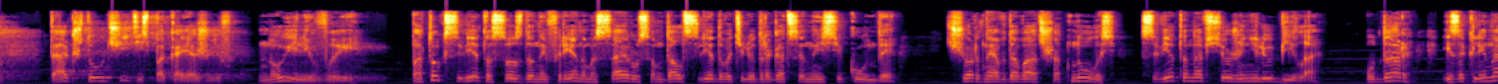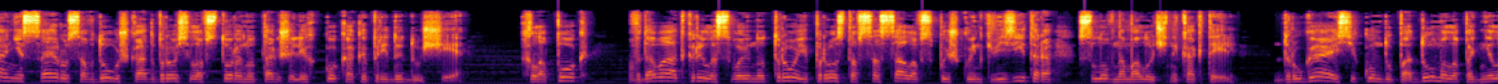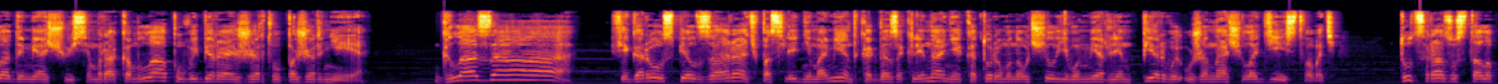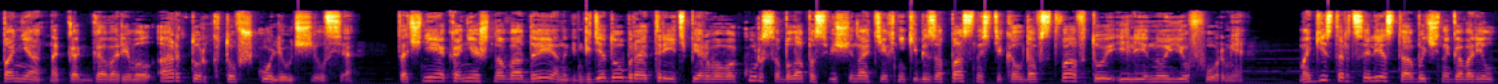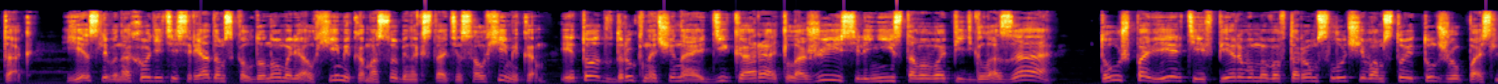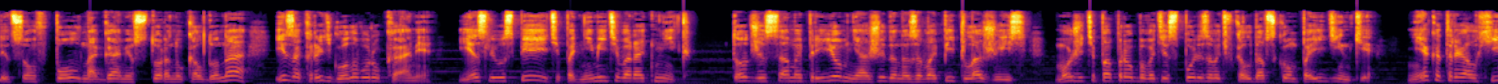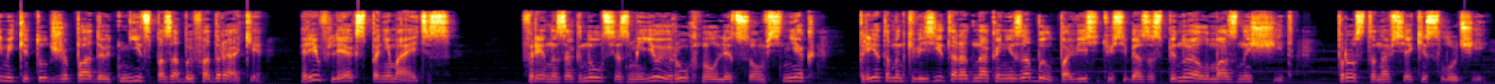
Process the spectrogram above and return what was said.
Так что учитесь, пока я жив. Ну или вы». Поток света, созданный Френом и Сайрусом, дал следователю драгоценные секунды. Черная вдова отшатнулась, света она все же не любила. Удар и заклинание Сайруса вдовушка отбросила в сторону так же легко, как и предыдущее. Хлопок – Вдова открыла свое нутро и просто всосала вспышку инквизитора, словно молочный коктейль. Другая секунду подумала, подняла дымящуюся мраком лапу, выбирая жертву пожирнее. «Глаза!» Фигаро успел заорать в последний момент, когда заклинание, которому научил его Мерлин Первый, уже начало действовать. Тут сразу стало понятно, как говаривал Артур, кто в школе учился – Точнее, конечно, в АДН, где добрая треть первого курса была посвящена технике безопасности колдовства в той или иной ее форме. Магистр Целеста обычно говорил так – если вы находитесь рядом с колдуном или алхимиком, особенно, кстати, с алхимиком, и тот вдруг начинает дико орать «ложись» или неистово вопить глаза, то уж поверьте, и в первом, и во втором случае вам стоит тут же упасть лицом в пол, ногами в сторону колдуна и закрыть голову руками. Если успеете, поднимите воротник. Тот же самый прием неожиданно завопить «ложись» можете попробовать использовать в колдовском поединке. Некоторые алхимики тут же падают ниц, позабыв о драке. Рефлекс, понимаете-с. Френ изогнулся змеей, и рухнул лицом в снег – при этом инквизитор, однако, не забыл повесить у себя за спиной алмазный щит, просто на всякий случай.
